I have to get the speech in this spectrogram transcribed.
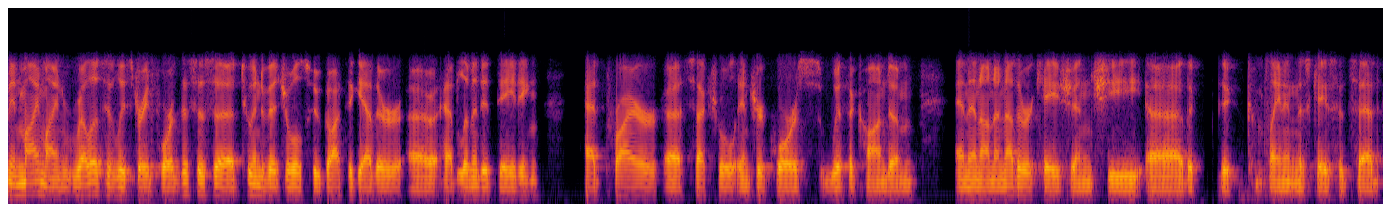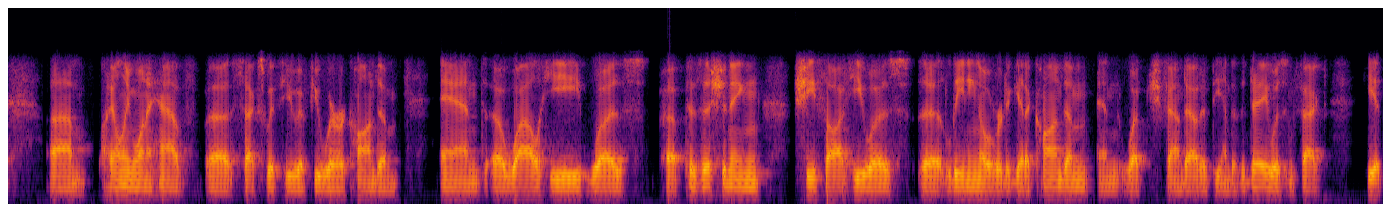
in my mind, relatively straightforward. This is uh, two individuals who got together, uh, had limited dating, had prior uh, sexual intercourse with a condom, and then on another occasion, she, uh, the, the complainant in this case, had said, um, "I only want to have uh, sex with you if you wear a condom." And uh, while he was uh, positioning, she thought he was uh, leaning over to get a condom, and what she found out at the end of the day was, in fact he had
